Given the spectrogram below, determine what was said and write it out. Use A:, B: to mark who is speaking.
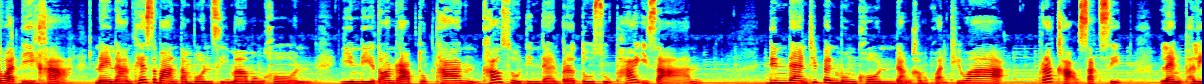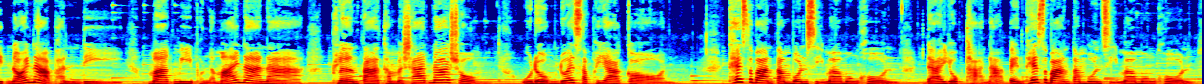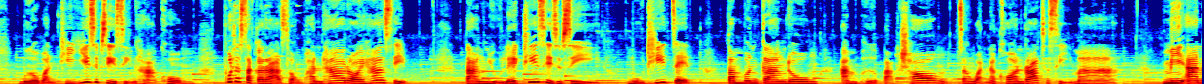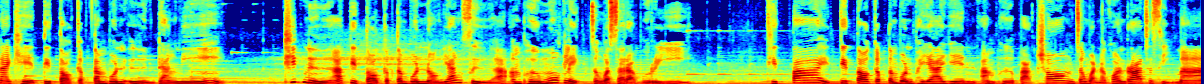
A: สวัสดีค่ะ ในนามเทศบาลตำบลสีมามงคล ยินดีต้อนรับทุกท่านเข้าสู่ดินแดนประตูสู่ภาคอีสาน ดินแดนที่เป็นมงคลดั่งคำขวัญที่ว่า พระขาวศักดิ์สิทธิ์ แหล่งผลิตน้อยหนาพันดี มากมีผลไม้นานา เพลินตาธรรมชาติน่าชม อุดมด้วยทรัพยากร เทศบาลตำบลสีมามงคล ได้ยกฐานะเป็นเทศบาลตำบลสีมามงคล เมื่อวันที่ 24 สิงหาคม พุทธศักราช 2550 ตั้งอยู่เลขที่ 44 หมู่ที่ 7 ตำบลกลางดง อำเภอปากช่อง จังหวัดนครราชสีมา มีอาณาเขตติดต่อกับตำบลอื่นดังนี้ทิศเหนือติดต่อกับตำบลหนองย่างเสือ อำเภอมวกเหล็ก จังหวัดสระบุรี ทิศใต้ ติดต่อกับตำบลพญาเย็น อำเภอปากช่อง จังหวัดนครราชสีมา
